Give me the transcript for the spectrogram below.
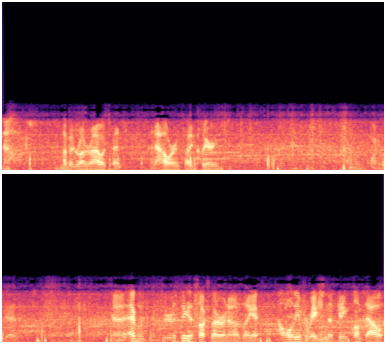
No. I've been running around. I spent an hour inside clearing. Yeah, every, the thing that sucks about it right now is like all the information that's getting pumped out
